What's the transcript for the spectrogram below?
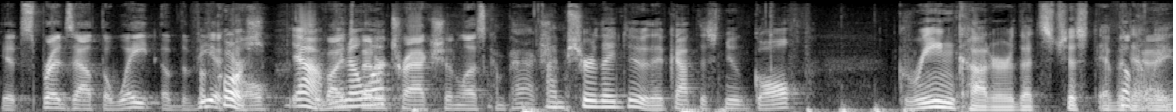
it spreads out the weight of the vehicle. course. Yeah, you provides know better what? traction, less compaction. I'm sure they do. They've got this new Golf green cutter that's just evidently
